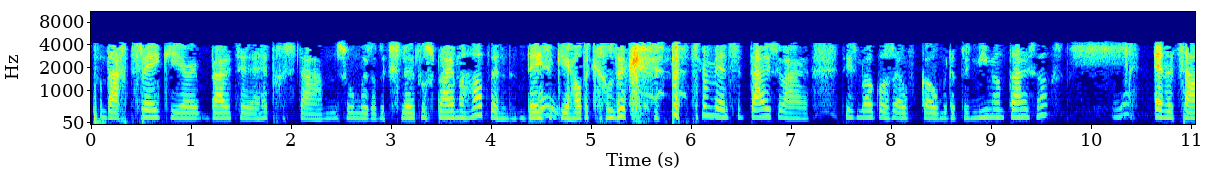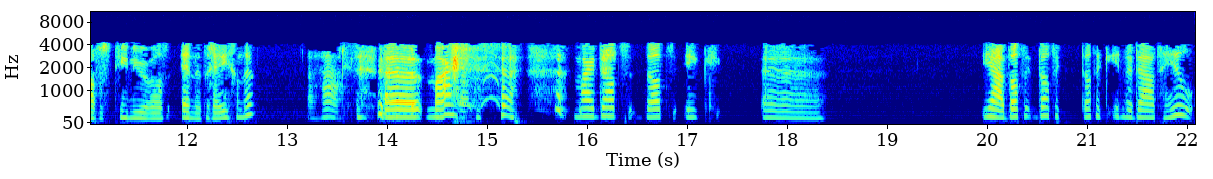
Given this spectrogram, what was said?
vandaag twee keer buiten heb gestaan zonder dat ik sleutels bij me had. En deze oh. keer had ik geluk dat er mensen thuis waren. Het is me ook wel eens overkomen dat er niemand thuis was. Ja. En het s'avonds tien uur was en het regende. Aha. Uh, maar, maar dat, dat ik. Uh, ja, dat, dat, ik, dat ik inderdaad heel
